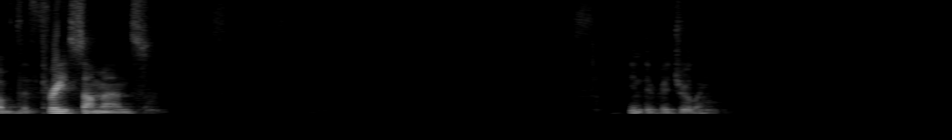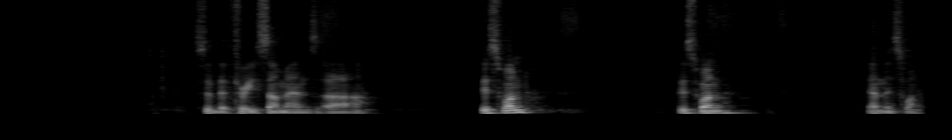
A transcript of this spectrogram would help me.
of the three summands individually. So the three summands are this one, this one, and this one.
